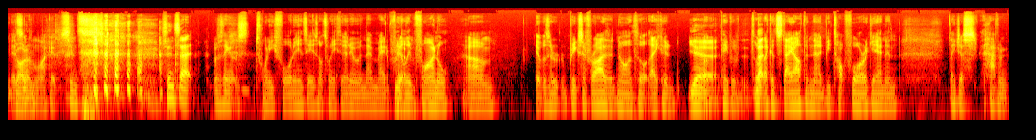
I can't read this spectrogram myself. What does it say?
It's Got looking 'em. like it since since that. I think it was 2014 season or 2013 when they made a Yeah. prelim final. Um, it was a big surprise that no one thought they could. yeah, people thought that- they could stay up and they'd be top four again, and they just haven't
